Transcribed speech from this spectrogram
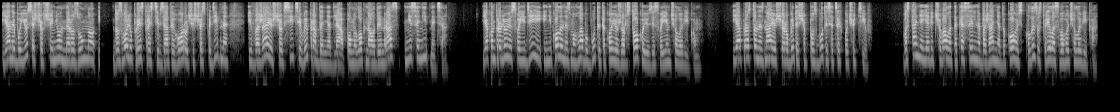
Я не боюся, що вчиню нерозумно і дозволю пристрасті взяти гору чи щось подібне, і вважаю, що всі ці виправдання для помилок на один раз нісенітниця. Я контролюю свої дії і ніколи не змогла би бути такою жорстокою зі своїм чоловіком. Я просто не знаю, що робити, щоб позбутися цих почуттів. Востаннє я відчувала таке сильне бажання до когось, коли зустріла свого чоловіка.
